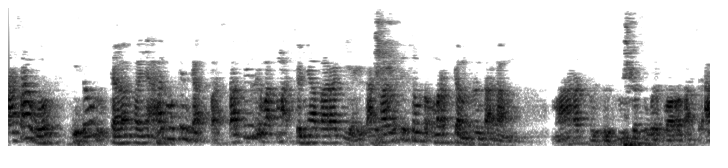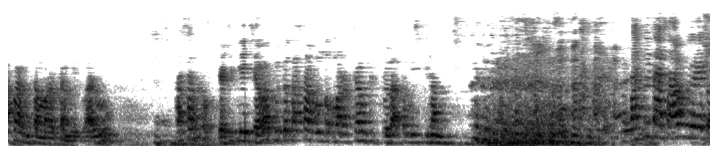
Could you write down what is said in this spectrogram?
tasawuf itu dalam banyak hal mungkin nggak pas, tapi lewat makjunnya para kiai, tasawuf itu untuk meredam berontak kamu. Marat, butuh butuh suwe peloro Apa yang bisa meredam itu? Ilmu tasawuf. Jadi kiai Jawa butuh tasawuf untuk meredam gejolak kemiskinan. tapi tasawuf yang itu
